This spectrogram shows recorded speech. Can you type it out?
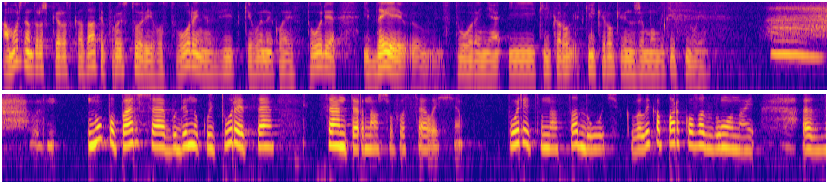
А можна трошки розказати про історію його створення, звідки виникла історія, ідеї е, створення і кілька років, скільки років він вже, мабуть, існує. Ну, по-перше, будинок культури це центр нашого селища. Поряд у нас садочок, велика паркова зона е, з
